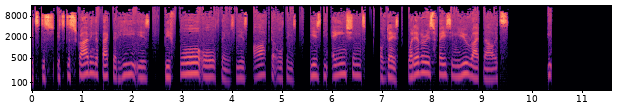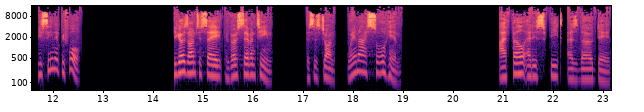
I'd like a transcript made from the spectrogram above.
It's, des- it's describing the fact that he is before all things. He is after all things. He is the ancient of days. Whatever is facing you right now, it's he, he's seen it before. He goes on to say in verse 17, this is John, when I saw him, I fell at his feet as though dead.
